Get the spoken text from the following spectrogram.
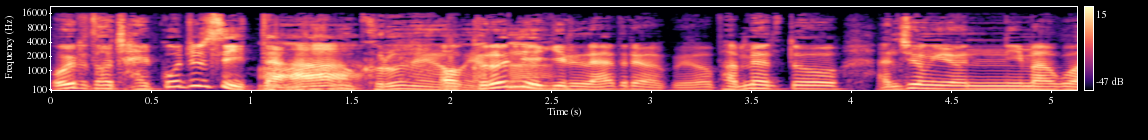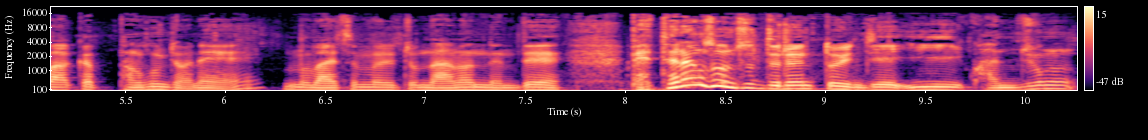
오히려 더 잘 꽂을 수 있다. 아, 그러네요. 어, 그런 얘기를 하더라고요. 반면 또 안치홍 의원님하고 아까 방송 전에 뭐 말씀을 좀 나눴는데 베테랑 선수들은 또 이제 이 관중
